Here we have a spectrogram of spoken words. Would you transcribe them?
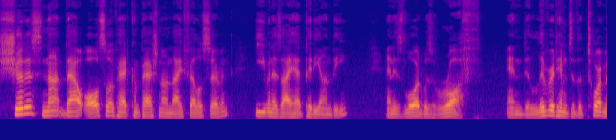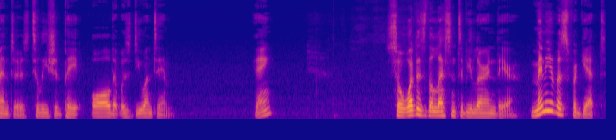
Shouldest not thou also have had compassion on thy fellow servant, even as I had pity on thee? And his Lord was wroth, and delivered him to the tormentors till he should pay all that was due unto him. Okay? So, what is the lesson to be learned there? Many of us forget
